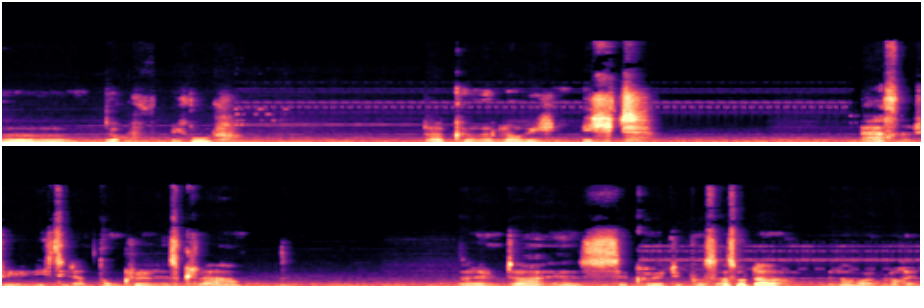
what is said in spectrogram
Äh, ja, finde ich gut. Da können wir, glaube ich, nicht. Das ist natürlich nicht sie dann dunkeln, ist klar. Was denn da ist Security Post. Achso, da. Da wollen wir noch hin.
